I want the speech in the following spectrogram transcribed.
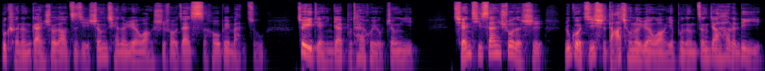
不可能感受到自己生前的愿望是否在死后被满足，这一点应该不太会有争议。前提三说的是，如果即使达成了愿望也不能增加他的利益，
